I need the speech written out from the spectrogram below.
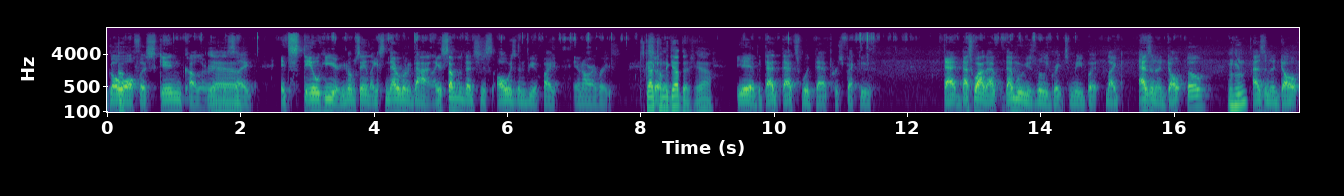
go Oh. off of skin color and it's like it's still here you know what I'm saying? Like it's never going to die. Like it's something that's just always going to be a fight in our race It's got to come together. Yeah. yeah, but that that's what that perspective that that's why that that movie is really great to me. But like as an adult though, hmm as an adult,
